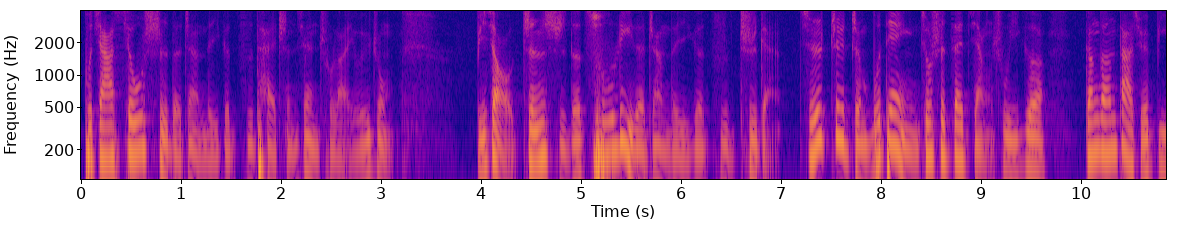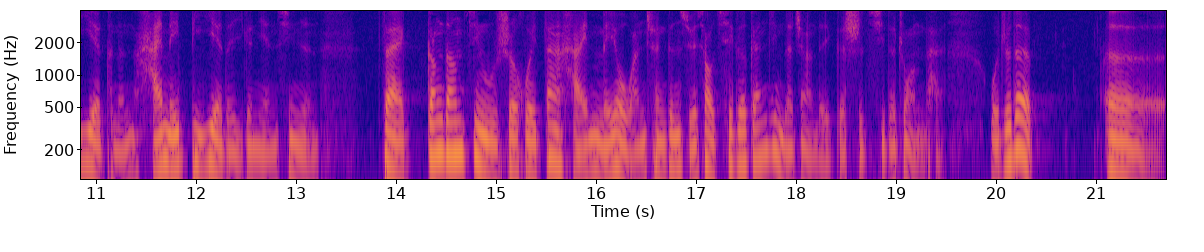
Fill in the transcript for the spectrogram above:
不加修饰的这样的一个姿态呈现出来，有一种比较真实的粗粝的这样的一个质质感。其实这整部电影就是在讲述一个刚刚大学毕业，可能还没毕业的一个年轻人，在刚刚进入社会，但还没有完全跟学校切割干净的这样的一个时期的状态。我觉得，呃，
